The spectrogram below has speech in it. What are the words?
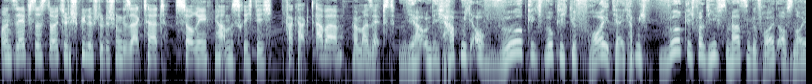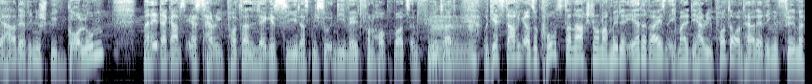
und selbst das deutsche Spielestudio schon gesagt hat, sorry, wir haben es richtig verkackt. Aber hör mal selbst. Ja, und ich habe mich auch wirklich, wirklich gefreut. Ja, ich habe mich wirklich von tiefstem Herzen gefreut aufs neue Herr der Ringe-Spiel Gollum. Ich meine, da gab es erst Harry Potter Legacy, das mich so in die Welt von Hogwarts entführt hat. Und jetzt darf ich also kurz danach schon nach Mittelerde reisen. Ich meine, die Harry Potter und Herr der Ringe-Filme,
